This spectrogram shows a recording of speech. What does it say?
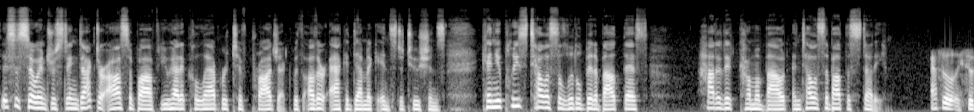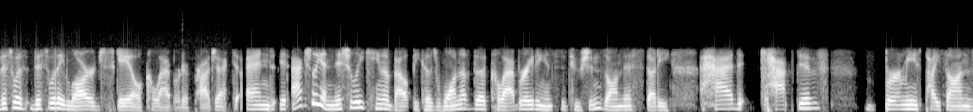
This is so interesting. Dr. Ossiboff, you had a collaborative project with other academic institutions. Can you please tell us a little bit about this? How did it come about? And tell us about the study. Absolutely. So this was this was a large scale collaborative project and it actually initially came about because one of the collaborating institutions on this study had captive Burmese pythons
